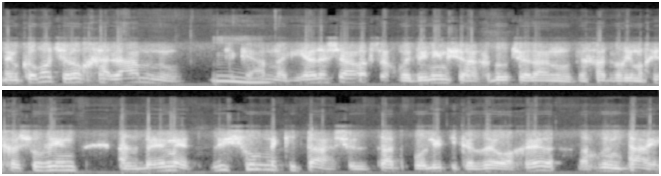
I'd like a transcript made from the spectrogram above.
במקומות שלא חלמנו שכעם נגיע לשם, כשאנחנו מבינים שהאחדות שלנו זה אחד הדברים הכי חשובים, אז באמת, בלי שום נקיטה של צד פוליטי כזה או אחר, אנחנו אומרים די.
